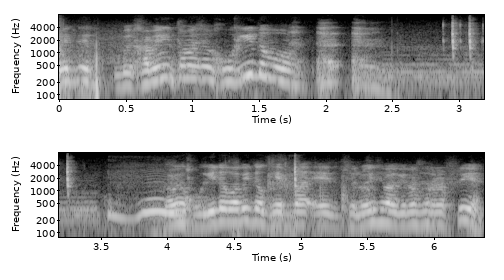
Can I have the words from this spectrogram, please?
Vete, Benjamín, tomas el juguito, po. Toma el juguito, guapito, que pa- eh, se lo hice para que no se resfríe.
